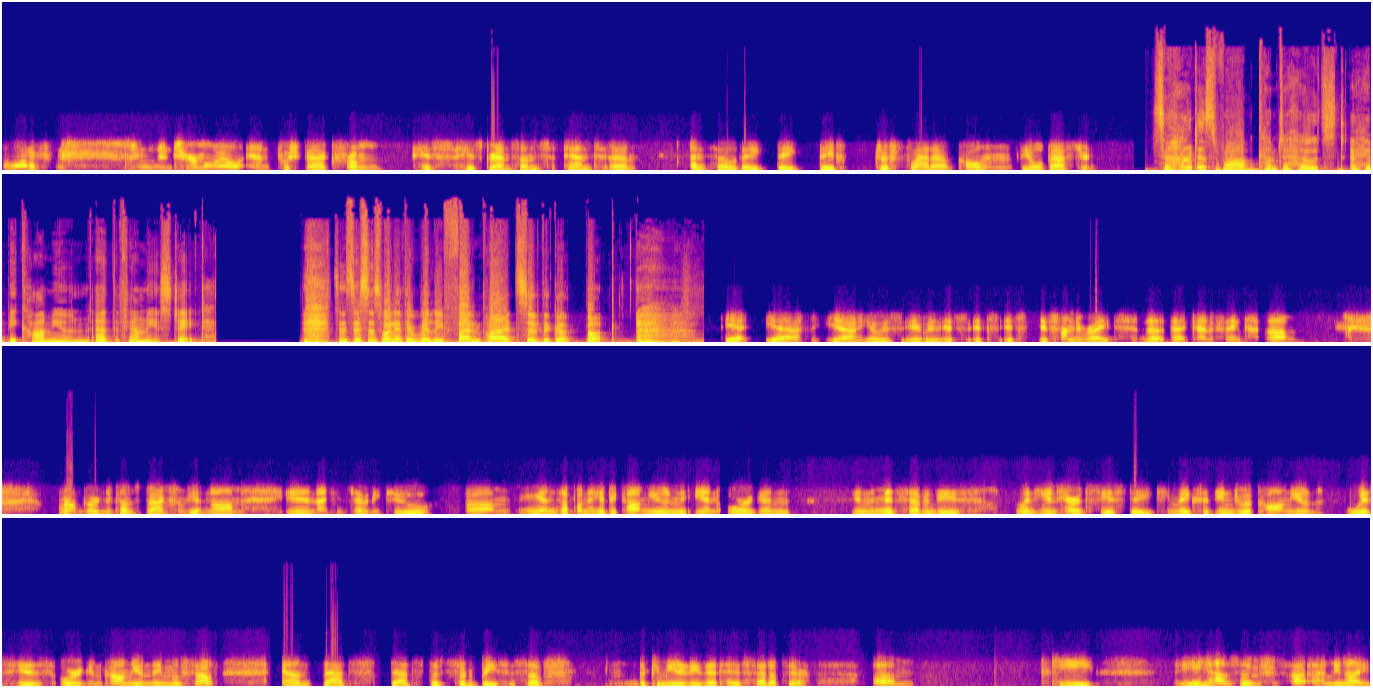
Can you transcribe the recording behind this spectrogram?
a lot of turmoil and pushback from his his grandsons, and um, and so they they they just flat out call him the old bastard. So, how does Rob come to host a hippie commune at the family estate? Since this is one of the really fun parts of the book. Yeah, yeah, yeah. It was. It was. It's. It's. It's. It's fun to write that that kind of thing. Um, Rob Gardner comes back from Vietnam in 1972. Um, he ends up on a hippie commune in Oregon in the mid 70s. When he inherits the estate, he makes it into a commune with his Oregon commune. They move south, and that's that's the sort of basis of the community that has set up there. Um, he he has. I mean, I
